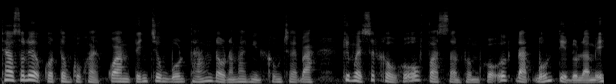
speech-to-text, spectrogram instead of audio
Theo số liệu của Tổng cục Hải quan tính chung 4 tháng đầu năm 2023, kim ngạch xuất khẩu gỗ và sản phẩm gỗ ước đạt 4 tỷ đô la Mỹ,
